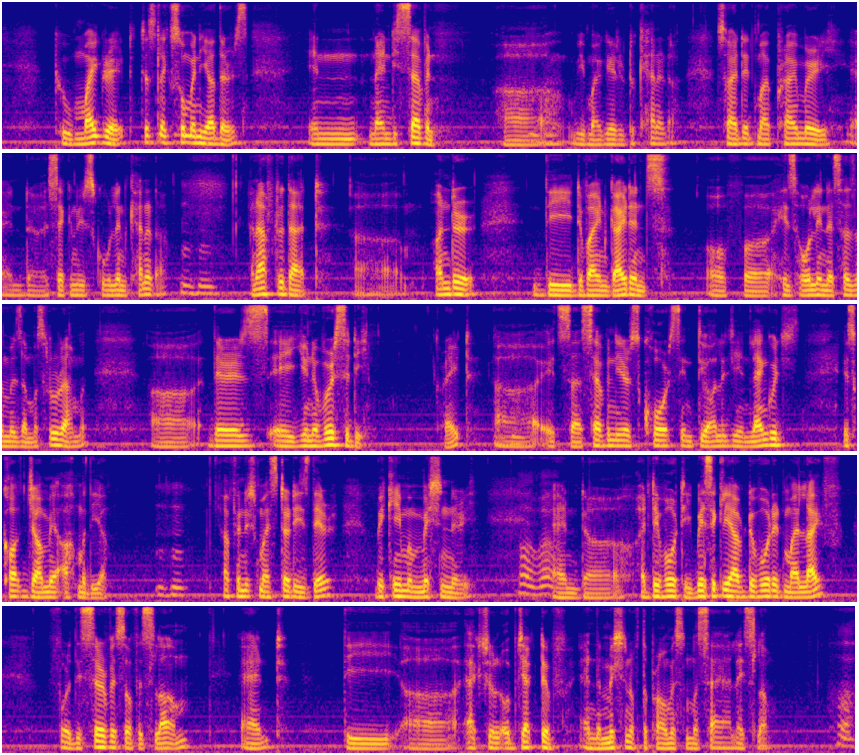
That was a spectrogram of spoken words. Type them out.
to migrate, just like so many others, in '97, uh, we migrated to Canada. So I did my primary and uh, secondary school in Canada, Mm-hmm. and after that, uh, under the divine guidance of uh, His Holiness Hazrat Mirza Masroor Ahmad, uh, there's a university, right? Uh, it's a seven years course in theology and language. It's called Jamia Ahmadiyya. Mm-hmm. I finished my studies there, became a missionary Oh wow. and uh, a devotee. Basically, I've devoted my life for the service of Islam and the uh, actual objective and the mission of the promised Messiah, Islam. Huh.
